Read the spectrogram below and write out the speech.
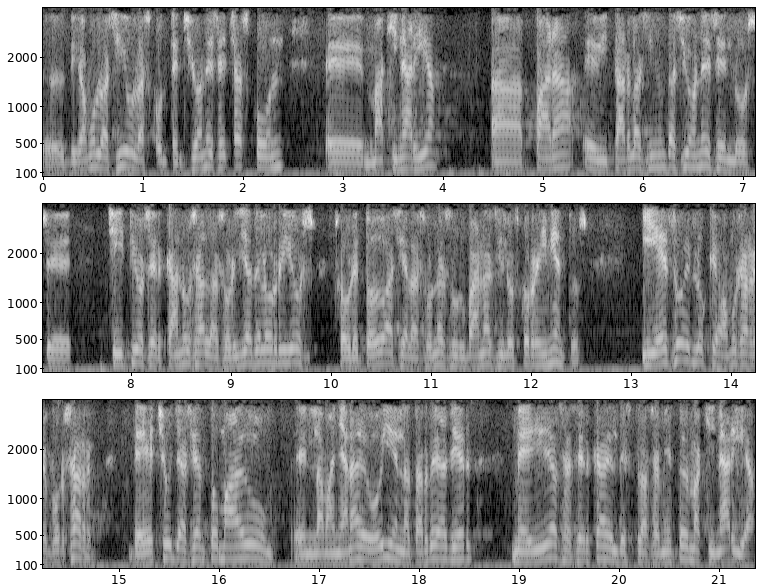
eh, digámoslo así, o las contenciones hechas con eh, maquinaria ah, para evitar las inundaciones en los sitios cercanos a las orillas de los ríos, sobre todo hacia las zonas urbanas y los corregimientos. Y eso es lo que vamos a reforzar. De hecho, ya se han tomado en la mañana de hoy y en la tarde de ayer medidas acerca del desplazamiento de maquinaria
